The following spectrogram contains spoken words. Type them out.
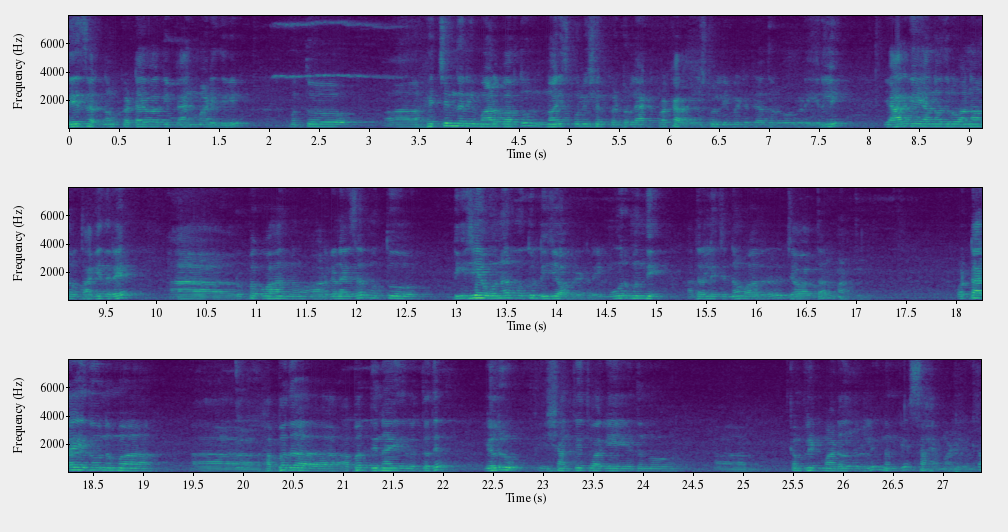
ಲೇಸರ್ ನಾವು ಕಡ್ಡಾಯವಾಗಿ ಬ್ಯಾನ್ ಮಾಡಿದ್ದೀವಿ. ಮತ್ತು ಆ, ಹೆಚ್ಚಿನ ದನಿ ಮಾಡಬಾರ್ದು. ನಾಯ್ಸ್ ಪೊಲ್ಯೂಷನ್ ಕಂಟ್ರೋಲ್ ಆ್ಯಕ್ಟ್ ಪ್ರಕಾರ ಎಷ್ಟು ಲಿಮಿಟೆಡ್ ಅದರ ಒಳಗಡೆ ಇರಲಿ. ಯಾರಿಗೆ ಏನಾದರೂ ಅನಾಹುತ ಆಗಿದರೆ ರೂಪಕ ವಾಹನ್ ಆರ್ಗನೈಸರ್ ಮತ್ತು ಡಿ ಜೆ ಓನರ್ ಮತ್ತು ಡಿ ಜೆ ಆಪರೇಟರ್ ಈ ಮೂರು ಮಂದಿ ಅದರಲ್ಲಿ ನಾವು ಅದರಲ್ಲಿ ಜವಾಬ್ದಾರಿ ಮಾಡ್ತೀವಿ. ಒಟ್ಟಾರೆ ಇದು ನಮ್ಮ ಹಬ್ಬದ ಹಬ್ಬದ ದಿನ ಇರುತ್ತದೆ. ಎಲ್ಲರೂ ಈ ಶಾಂತಿಯುತವಾಗಿ ಇದನ್ನು ಕಂಪ್ಲೀಟ್ ಮಾಡೋದ್ರಲ್ಲಿ ನಮಗೆ ಸಹಾಯ ಮಾಡಿ ಅಂತ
